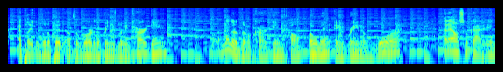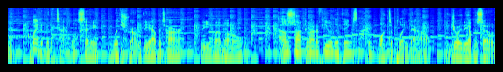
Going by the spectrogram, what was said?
I played a little bit of the Lord of the Rings living card game, another little card game called Omen, A Reign of War, and I also got in quite a bit of time, we'll say, with Shroud of the Avatar, the MMO. I also talked about a few of the things I want to play now. Enjoy the episode.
